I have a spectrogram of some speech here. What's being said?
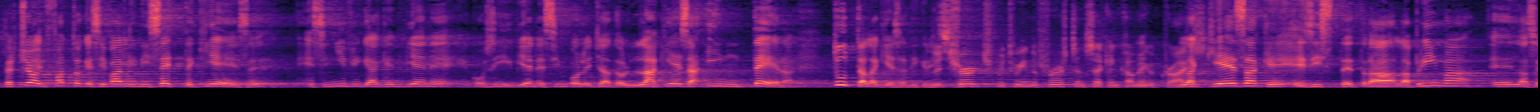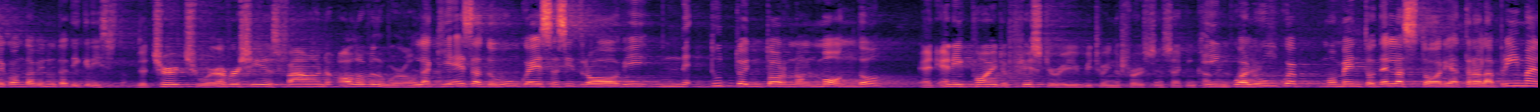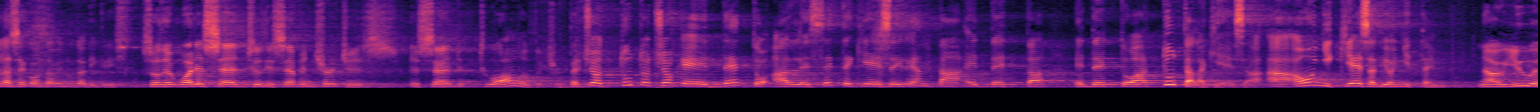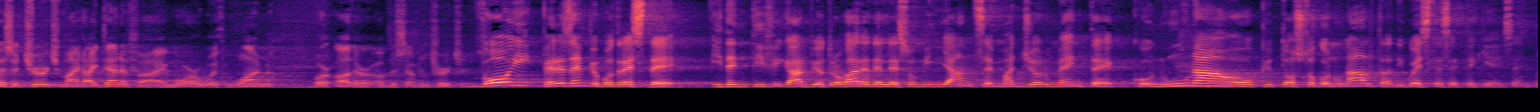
Perciò il fatto che si parli di sette chiese significa che viene così, viene simboleggiato la chiesa intera, tutta la chiesa di Cristo. La chiesa che esiste tra la prima e la seconda venuta di Cristo. La Chiesa, dovunque essa si trovi, tutto intorno al mondo, in qualunque momento della storia tra la prima e la seconda venuta di Cristo. Perciò tutto ciò che è detto alle sette chiese in realtà è, detta- è detto a tutta la Chiesa, a ogni Chiesa di ogni tempo. Now, you as a church might identify more with one or other of the seven churches. Voi, per esempio, potreste identificarvi o trovare delle somiglianze maggiormente con una o piuttosto con un'altra di queste sette chiese,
